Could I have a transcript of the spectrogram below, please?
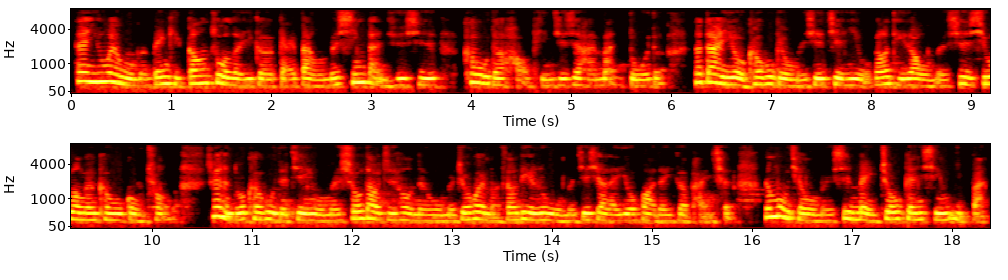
但因为我们 Banky 刚做了一个改版，我们新版其实客户的好评其实还蛮多的。那当然也有客户给我们一些建议。我刚刚提到我们是希望跟客户共创的，所以很多客户的建议我们收到之后呢，我们就会马上列入我们接下来优化的一个排程。那目前我们是每周更新一版。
